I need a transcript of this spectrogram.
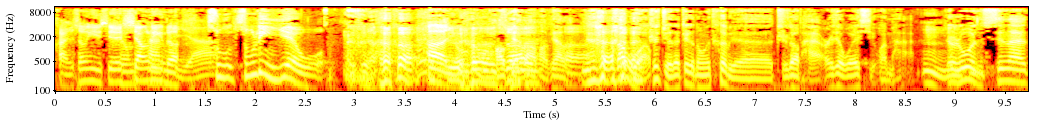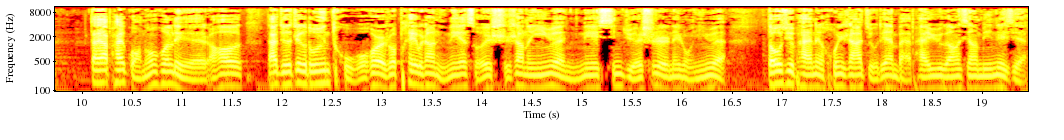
产生一些相应的租租赁业务。啊有 跑偏了，跑偏了。呃那我是觉得这个东西特别值得拍，而且我也喜欢拍。嗯就如果你现在大家拍广东婚礼，然后大家觉得这个东西土，或者说配不上你那些所谓时尚的音乐，你那些新爵士那种音乐，都去拍那婚纱酒店摆拍浴缸香槟这些，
